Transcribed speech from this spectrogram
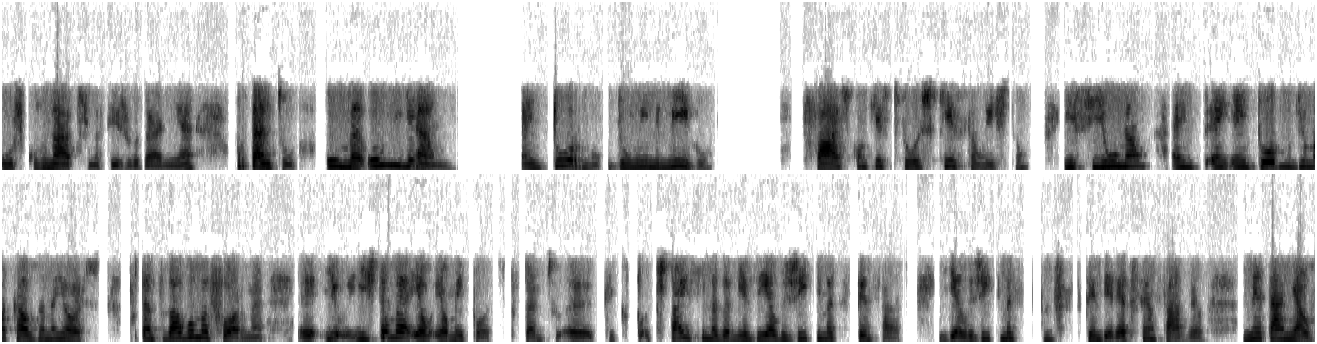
os colonatos na Cisjordânia. Portanto, uma união em torno de um inimigo faz com que as pessoas esqueçam isto e se unam em, em, em torno de uma causa maior. Portanto, de alguma forma, eh, isto é uma, é, é uma hipótese, portanto, eh, que, que, está em cima da mesa e é legítima de se pensar. E é legítima de se defender, é defensável. Netanyahu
